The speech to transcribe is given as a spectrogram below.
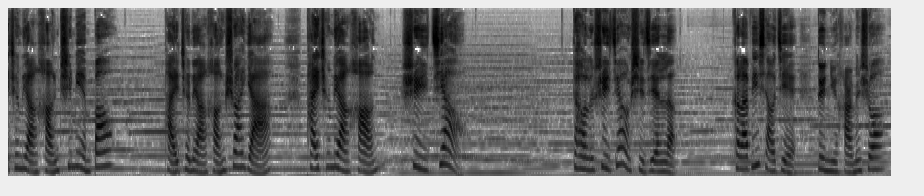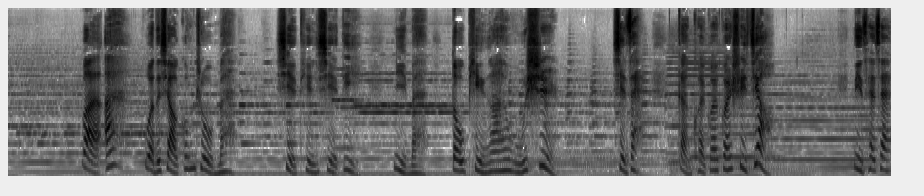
成两行吃面包，排成两行刷牙，排成两行睡觉。到了睡觉时间了，克拉菲小姐对女孩们说：“晚安，我的小公主们，谢天谢地，你们都平安无事。现在，赶快乖乖睡觉。你猜猜，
